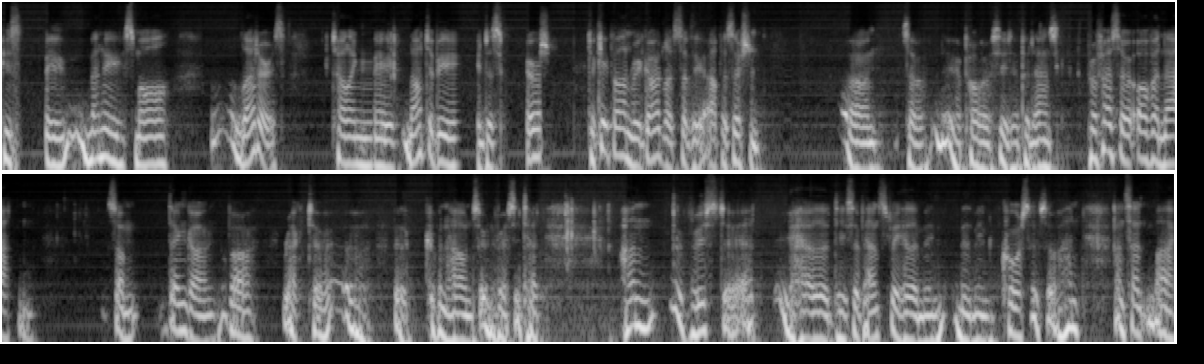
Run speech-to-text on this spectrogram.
he sent me many small letters telling me not to be discouraged, to keep on regardless of the opposition. Um, so, poesi på dansk. Professor Ove some som dengang var rektor uh, ved Københavns Universitet, han vidste, at jeg havde disse vanskeligheder med, med min kurser, så han, han sendte mig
